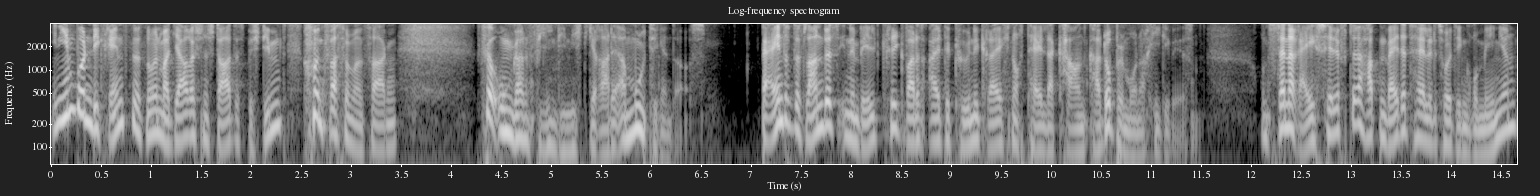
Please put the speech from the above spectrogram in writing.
In ihm wurden die Grenzen des neuen magyarischen Staates bestimmt und was soll man sagen, für Ungarn fielen die nicht gerade ermutigend aus. Bei Eintritt des Landes in den Weltkrieg war das alte Königreich noch Teil der K&K-Doppelmonarchie gewesen. Und zu seiner Reichshälfte hatten weite Teile des heutigen Rumänien,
